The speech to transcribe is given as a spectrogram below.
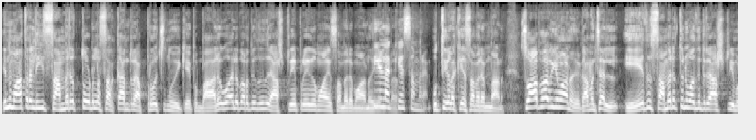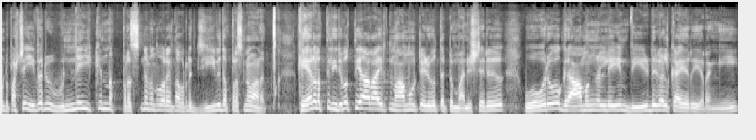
എന്ന് മാത്രമല്ല ഈ സമരത്തോടുള്ള സർക്കാരിന്റെ അപ്രോച്ച് നോക്കിയാൽ ഇപ്പോൾ ബാലഗോപാൽ പറഞ്ഞത് രാഷ്ട്രീയ രാഷ്ട്രീയപ്രേരിതമായ സമരമാണ് കുത്തിളക്കിയ. സമരം. എന്നാണ്. സ്വാഭാവികമാണ്. കാരണം വെച്ചാൽ ഏത് സമരത്തിനും അതിന്റെ രാഷ്ട്രീയമുണ്ട്. പക്ഷേ ഇവർ ഉന്നയിക്കുന്ന പ്രശ്നം എന്ന് പറയുന്നത് അവരുടെ ജീവിത പ്രശ്നമാണ്. കേരളത്തിൽ ഇരുപത്തിയാറായിരത്തി നാനൂറ്റി എഴുപത്തെട്ട് മെനക്കെട്ട് മനുഷ്യർ ഓരോ ഗ്രാമങ്ങളിലെയും വീടുകൾ കയറി ഇറങ്ങി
